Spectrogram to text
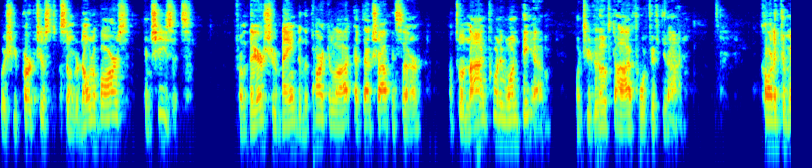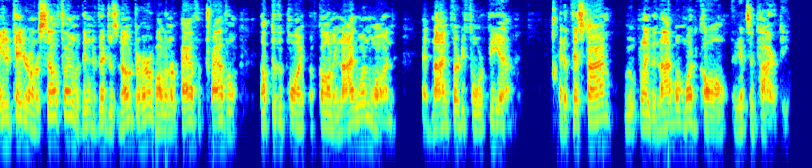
where she purchased some granola bars and Cheez Its. From there, she remained in the parking lot at that shopping center until 9.21 p.m. when she drove to I 459. Carlee communicated on her cell phone with individuals known to her while on her path of travel up to the point of calling 911 at 9.34 p.m. And at this time, we will play the 911 call in its entirety.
